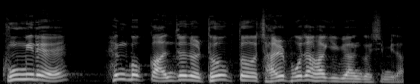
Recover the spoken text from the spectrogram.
국민의 행복과 안전을 더욱더 잘 보장하기 위한 것입니다.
